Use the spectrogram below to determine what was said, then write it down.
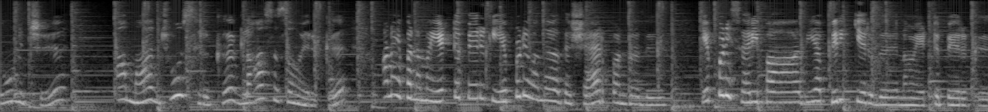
தோணுச்சு ஆமாம் ஜூஸ் இருக்குது கிளாஸஸும் இருக்குது ஆனால் இப்போ நம்ம எட்டு பேருக்கு எப்படி வந்து அதை ஷேர் பண்ணுறது எப்படி சரி பாதியாக பிரிக்கிறது நம்ம எட்டு பேருக்கு?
